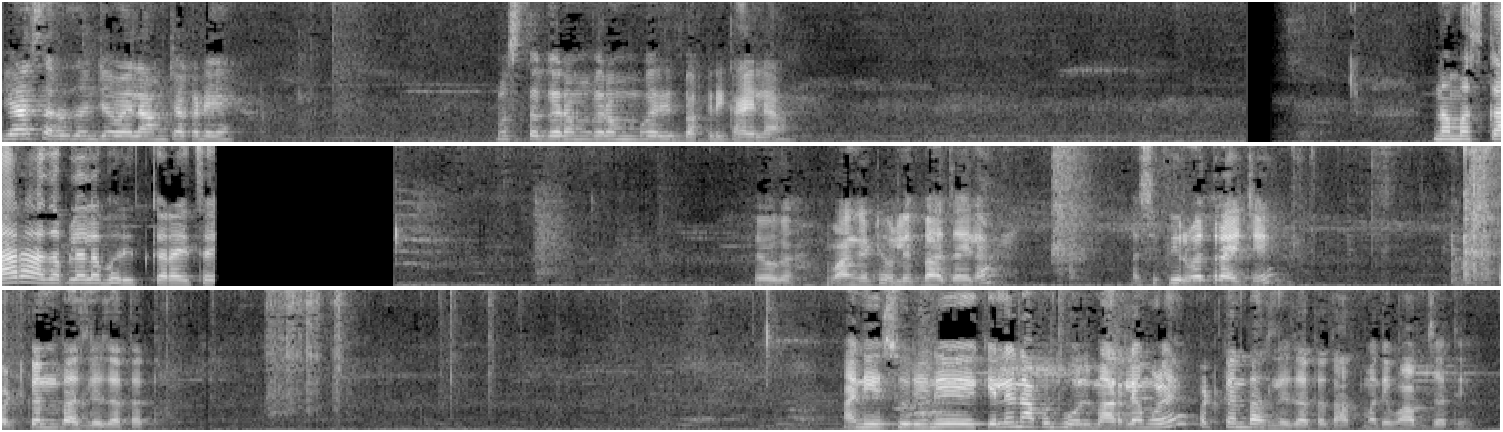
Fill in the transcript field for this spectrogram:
या सर्वजण जेवायला आमच्याकडे. मस्त गरम गरम भरीत भाकरी खायला. नमस्कार आज आपल्याला भरीत करायचं हे बघा वांगे ठेवलेत भाजायला. असे फिरवत राहायचे. पटकन भाजले जातात. आणि सुरीने केले ना आपण होल मारल्यामुळे पटकन भाजले जातात. आतमध्ये वाफ जाते.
